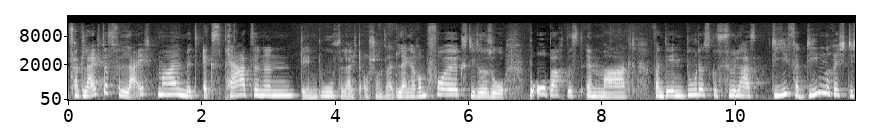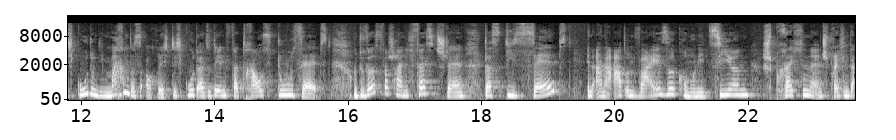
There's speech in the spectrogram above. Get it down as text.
vergleich das vielleicht mal mit Expertinnen, denen du vielleicht auch schon seit längerem folgst, die du so beobachtest im Markt, von denen du das Gefühl hast, die verdienen richtig gut und die machen das auch richtig gut. Also denen vertraust du selbst. Und du wirst wahrscheinlich feststellen, dass die selbst in einer Art und Weise kommunizieren, sprechen, eine entsprechende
